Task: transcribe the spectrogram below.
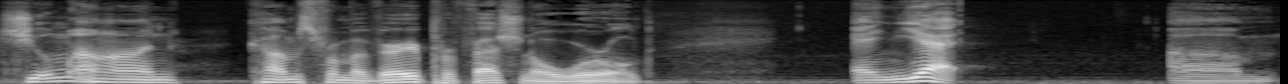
Chumahan comes from a very professional world, and yet, um,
